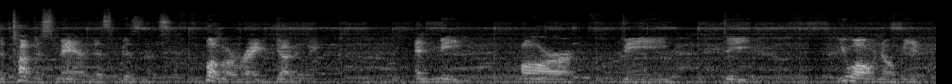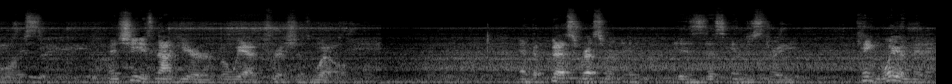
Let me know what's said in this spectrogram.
the toughest man in this business, Bubba Ray Dudley, and me, RVD. You all know me, of course, and she is not here, but we have Trish as well. And the best wrestler in is this industry. King, wait a minute,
